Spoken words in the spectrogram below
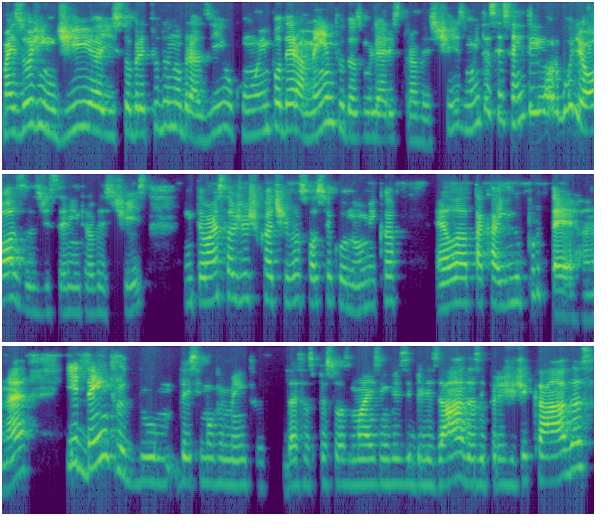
mas hoje em dia, e sobretudo no Brasil, com o empoderamento das mulheres travestis, muitas se sentem orgulhosas de serem travestis, então essa justificativa socioeconômica ela está caindo por terra, né? E dentro do, desse movimento dessas pessoas mais invisibilizadas e prejudicadas,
